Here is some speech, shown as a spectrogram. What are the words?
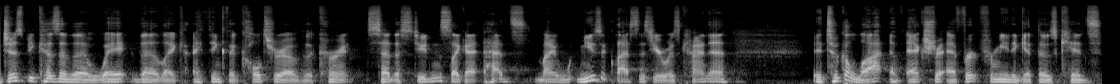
just because of the way the like i think the culture of the current set of students like i had my music class this year was kind of it took a lot of extra effort for me to get those kids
